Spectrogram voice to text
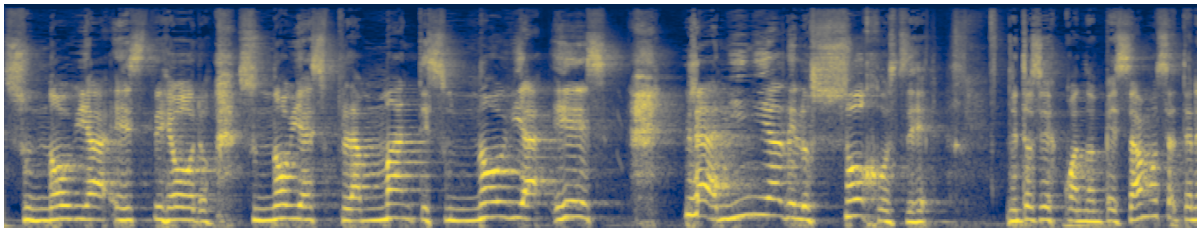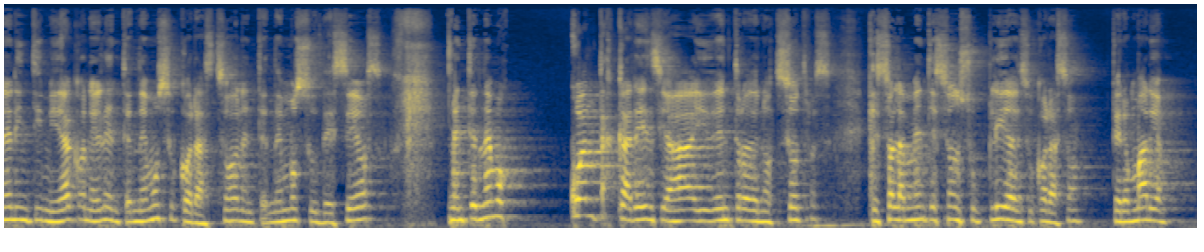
su novia es de oro, su novia es flamante, su novia es la niña de los ojos de Él. Entonces, cuando empezamos a tener intimidad con Él, entendemos su corazón, entendemos sus deseos, entendemos cuántas carencias hay dentro de nosotros que solamente son suplidas en su corazón. Pero María,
